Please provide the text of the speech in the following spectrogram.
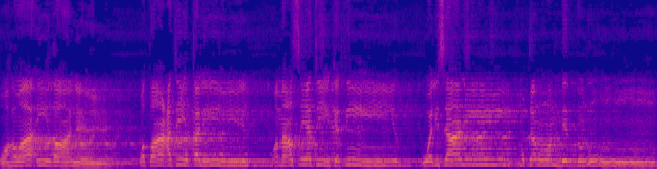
وهوائي غالب وطاعتي قليل ومعصيتي كثير ولساني مقر بالذنوب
